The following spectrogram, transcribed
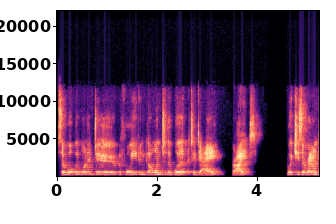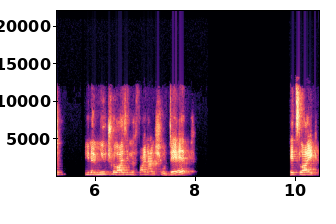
So, what we want to do before we even go on to the work today, right, which is around, you know, neutralizing the financial dip, it's like,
